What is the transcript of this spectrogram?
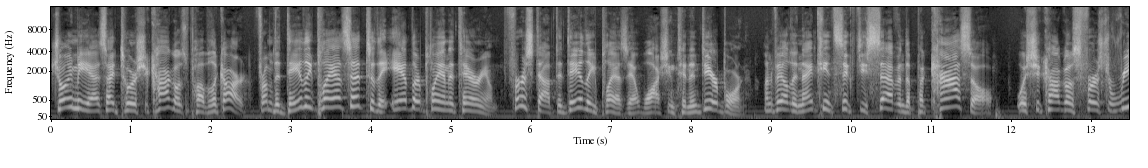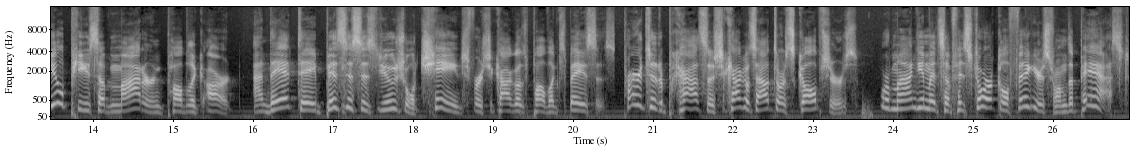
Join me as I tour Chicago's public art, from the Daley Plaza to the Adler Planetarium. First stop, the Daley Plaza at Washington and Dearborn. Unveiled in 1967, the Picasso was Chicago's first real piece of modern public art. On that day, business as usual changed for Chicago's public spaces. Prior to the Picasso, Chicago's outdoor sculptures were monuments of historical figures from the past.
